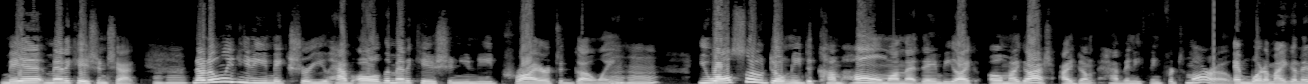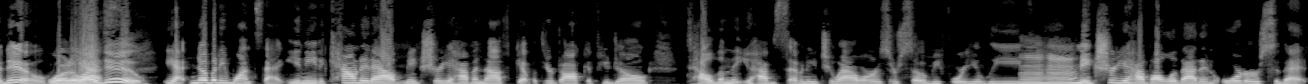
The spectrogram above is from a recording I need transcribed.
Me- medication check. Mm-hmm. Not only do you need to make sure you have all the medication you need prior to going, Mm-hmm. you also don't need to come home on that day and be like, oh my gosh, I don't have anything for tomorrow. And what am I going to do? what do I do? Yeah, nobody wants that. You need to count it out, make sure you have enough, get with your doc if you don't, tell them that you have 72 hours or so before you leave. Mm-hmm. Make sure you have all of that in order so that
